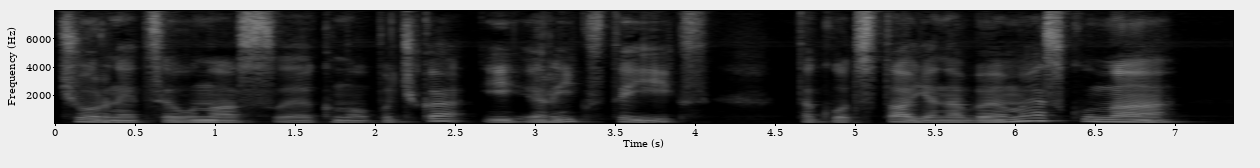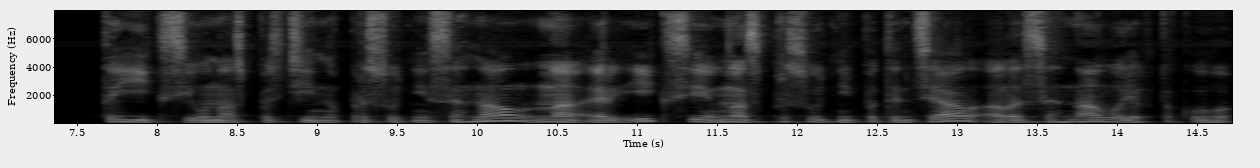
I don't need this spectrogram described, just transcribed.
Чорний це у нас е, кнопочка і RX TX. Так от, став я на BMS-ку, на TX у нас постійно присутній сигнал, на RX у нас присутній потенціал, але сигналу як такого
